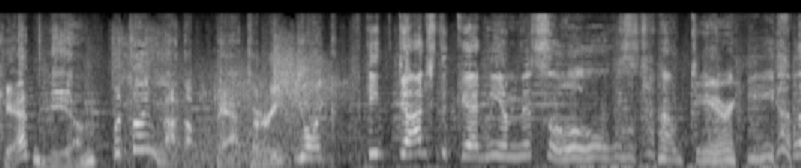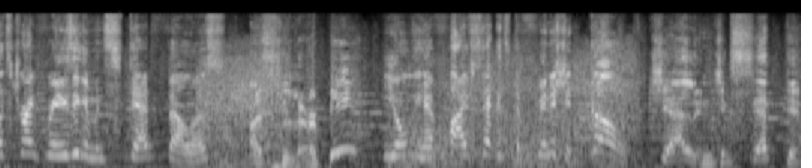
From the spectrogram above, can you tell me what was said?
Cadmium? But I'm not a battery. Yoink! He dodged the cadmium missiles. How dare he? Let's try raising him instead, fellas. A Slurpee? You only have five seconds to finish it. Go! Challenge accepted.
